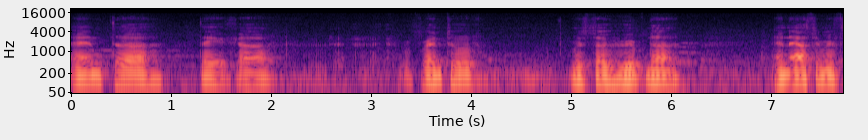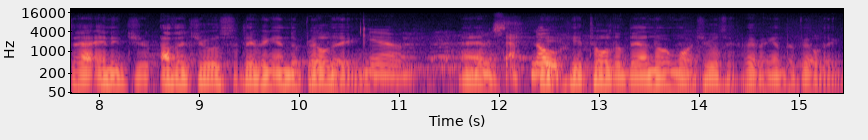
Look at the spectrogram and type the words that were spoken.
and they uh, went to Mr. Hübner and asked him if there are any Jew, other Jews living in the building. Yeah. And said no. He, he, told them there are no more Jews living in the building.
